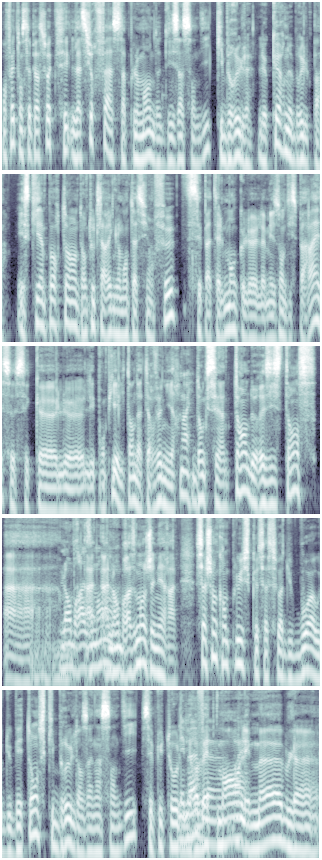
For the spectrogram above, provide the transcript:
En fait, on s'aperçoit que c'est la surface simplement des incendies qui brûle. Le cœur ne brûle pas. Et ce qui est important dans toute la réglementation feu, c'est pas tellement que la maison disparaisse, c'est que les pompiers aient le temps d'intervenir. Donc c'est un temps de résistance à l'embrasement général. Sachant qu'en plus que ça soit du bois ou du béton, ce qui brûle dans un incendie, c'est plutôt les, revêtements, les meubles.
